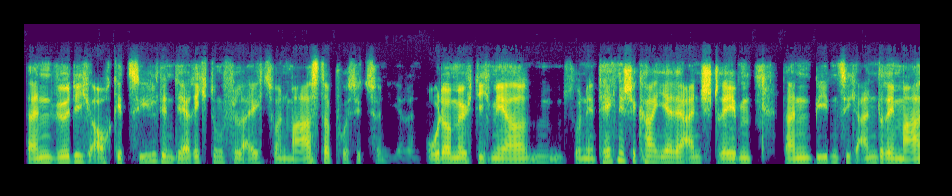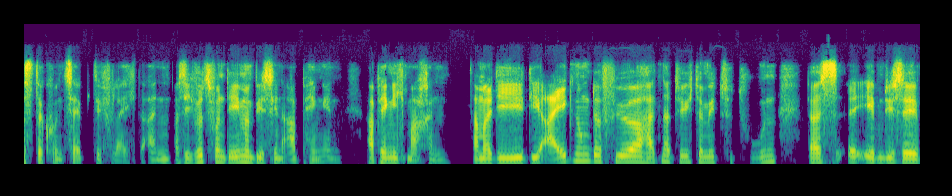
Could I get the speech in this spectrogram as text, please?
dann würde ich auch gezielt in der Richtung vielleicht so ein Master positionieren. Oder möchte ich mehr hm, so eine technische Karriere anstreben, dann bieten sich andere Masterkonzepte vielleicht an. Also ich würde es von dem ein bisschen abhängen, abhängig machen. Sag mal, die, die Eignung dafür hat natürlich damit zu tun, dass äh, eben diese,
